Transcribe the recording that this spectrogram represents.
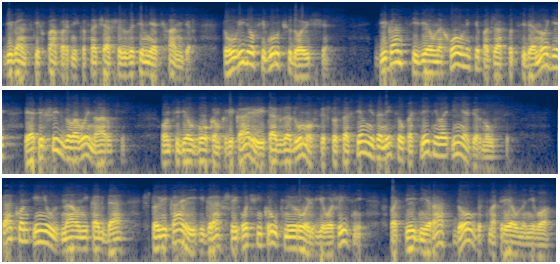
гигантских папоротников, начавших затемнять Хангер, то увидел фигуру чудовища. Гигант сидел на холмике, поджав под себя ноги и опершись головой на руки. Он сидел боком к викарию и так задумался, что совсем не заметил последнего и не обернулся. Так он и не узнал никогда, что викарий, игравший очень крупную роль в его жизни, в последний раз долго смотрел на него.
